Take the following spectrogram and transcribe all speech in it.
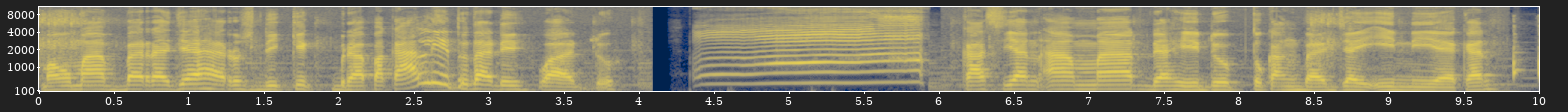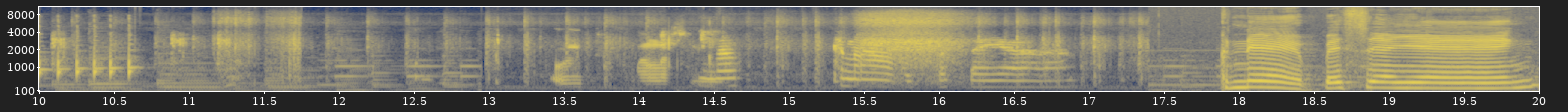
Mau mabar aja harus di kick berapa kali itu tadi Waduh Kasihan amat dah hidup tukang bajai ini ya kan Oh, malas nih. Kenapa? Kenapa sayang? Kenapa sayang?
